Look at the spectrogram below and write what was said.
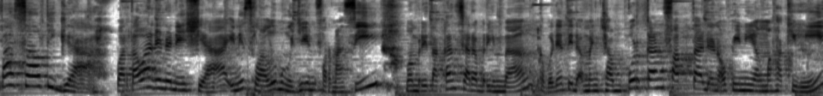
Pasal 3. Wartawan Indonesia ini selalu menguji informasi, memberitakan secara berimbang, kemudian tidak mencampurkan fakta dan opini yang menghakimi,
